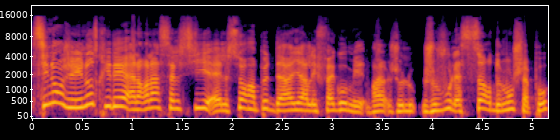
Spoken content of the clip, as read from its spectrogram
Sinon, j'ai une autre idée. Alors là, celle-ci, elle sort un peu de derrière les fagots, mais voilà, je, je vous la sors de mon chapeau.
